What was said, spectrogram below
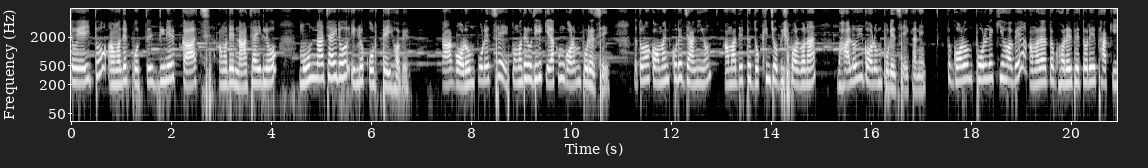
তো এই তো আমাদের প্রত্যেক দিনের কাজ, আমাদের না চাইলেও, মন না চাইলেও এগুলো করতেই হবে। তা গরম পড়েছে, তোমাদের ওদিকে কীরকম গরম পড়েছে? তো তোমরা কমেন্ট করে জানিও। আমাদের তো দক্ষিণ চব্বিশ পরগনায় ভালোই গরম পড়েছে এখানে। তো গরম পড়লে কি হবে? আমরা তো ঘরের ভেতরে থাকি,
